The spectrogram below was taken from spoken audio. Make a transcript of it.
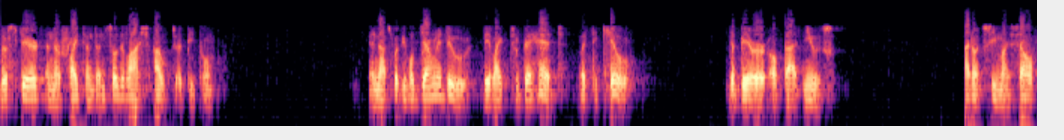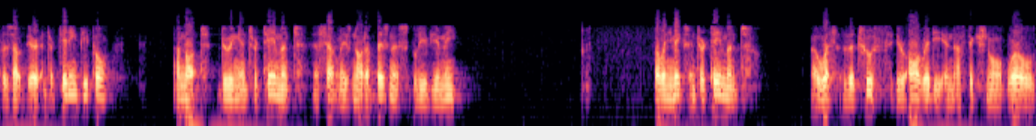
They're scared and they're frightened, and so they lash out at people. And that's what people generally do. They like to behead, like to kill the bearer of bad news. I don't see myself as out there entertaining people. I'm not doing entertainment. It certainly is not a business, believe you me. But when you mix entertainment uh, with the truth, you're already in a fictional world.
